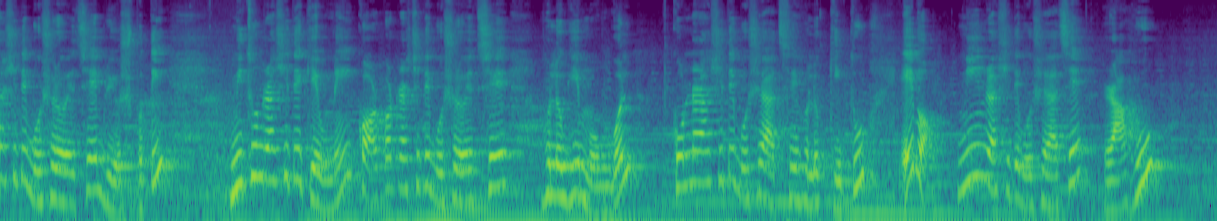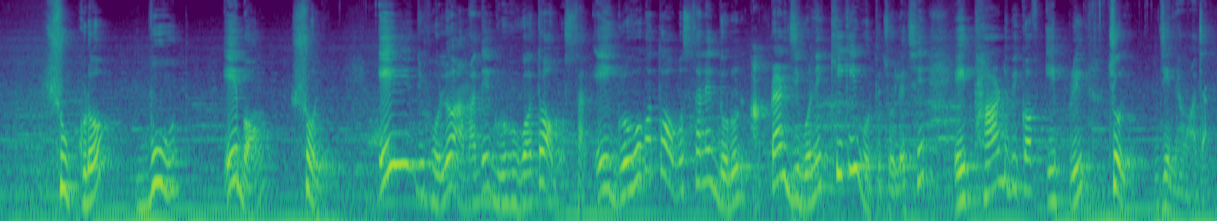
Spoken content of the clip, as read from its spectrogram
রাশিতে বসে রয়েছে বৃহস্পতি, মিথুন রাশিতে কেউ নেই, কর্কট রাশিতে বসে রয়েছে হলো গিয়ে মঙ্গল কন্যা রাশিতে বসে আছে হলো কেতু এবং মীন রাশিতে বসে আছে রাহু, শুক্র, বুধ এবং শনি। এই হলো আমাদের গ্রহগত অবস্থান। এই গ্রহগত অবস্থানের দরুন আপনার জীবনে কি কি হতে চলেছে? এই থার্ড উইক অফ এপ্রিল চলুন জেনে নেওয়া যাক।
